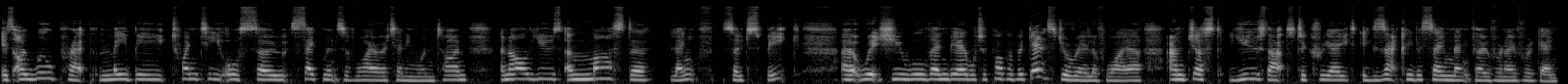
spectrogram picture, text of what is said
is I will prep maybe 20 or so segments of wire at any one time and I'll use a master length so to speak uh, which you will then be able to pop up against your reel of wire and just use that to create exactly the same length over and over again.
